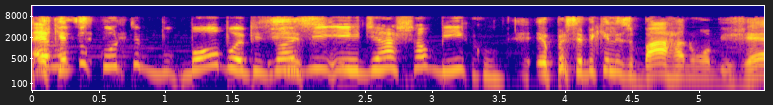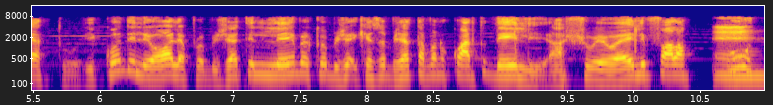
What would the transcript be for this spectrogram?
é, é muito curto e bobo o episódio de, de rachar o bico. Eu percebi que ele esbarra num objeto e quando ele olha pro objeto, ele lembra que, objeto, que esse objeto tava no quarto dele, acho eu. Aí ele fala, é.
